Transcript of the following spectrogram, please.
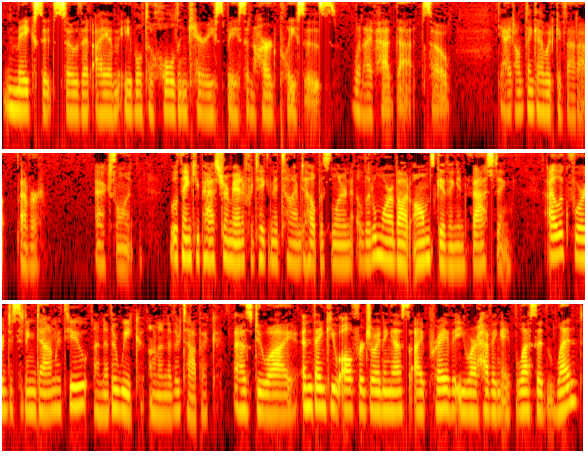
makes it so that I am able to hold and carry space in hard places when I've had that. So, yeah, I don't think I would give that up ever. Excellent. Well, thank you, Pastor Amanda, for taking the time to help us learn a little more about almsgiving and fasting. I look forward to sitting down with you another week on another topic. As do I. And thank you all for joining us. I pray that you are having a blessed Lent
